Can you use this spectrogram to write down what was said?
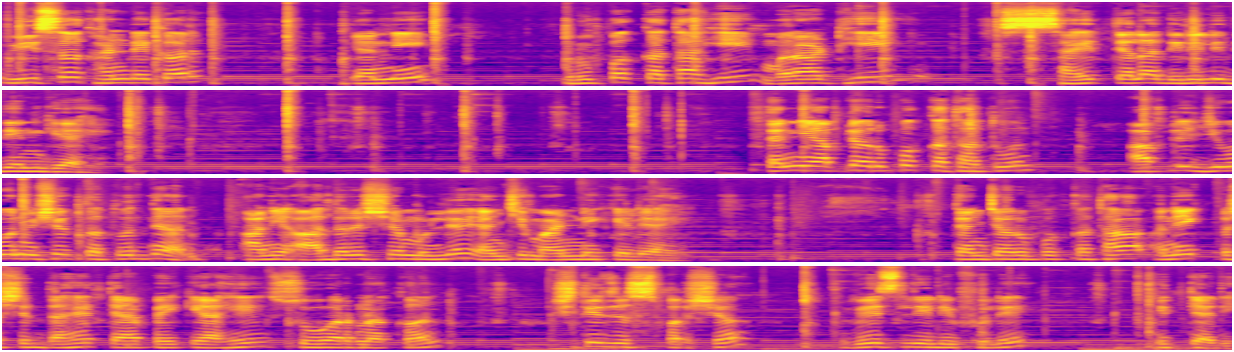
वि स खांडेकर यांनी रूपक कथा ही मराठी साहित्याला दिलेली देणगी आहे. त्यांनी आपल्या रूपक कथातून आपले जीवनविषयक तत्वज्ञान आणि आदर्श मूल्य यांची मांडणी केली आहे. त्यांच्या रूपकथा अनेक प्रसिद्ध आहेत. त्यापैकी आहे सुवर्णकण क्षितिज स्पर्श वेचलेली फुले इत्यादी.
